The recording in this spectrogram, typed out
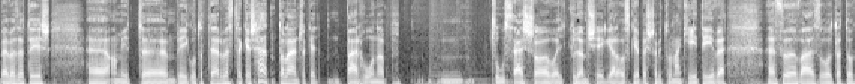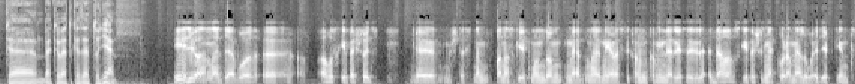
bevezetés, e, amit e, régóta terveztek, és hát talán csak egy pár hónap csúszással, vagy különbséggel ahhoz képest, amit már két éve eh, fölvázoltatok, eh, bekövetkezett, ugye? Így van, nagyjából. Uh, ahhoz képest, hogy uh, most ezt nem panaszkép mondom, mert nagyon élveztük a munka minden részét, de ahhoz képest, hogy mekkora melló egyébként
